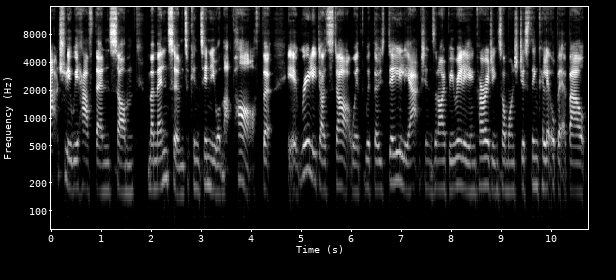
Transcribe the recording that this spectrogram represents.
naturally we have then some momentum to continue on that path but it really does start with with those daily actions and i'd be really encouraging someone to just think a little bit about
